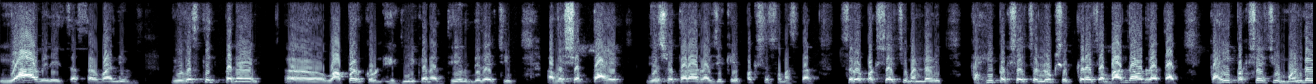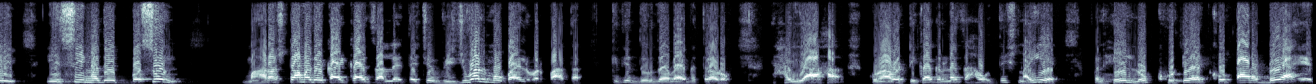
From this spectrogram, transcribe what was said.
या वेळेचा सर्वांनी व्यवस्थितपणे वापर करून एकमेकांना धीर देण्याची आवश्यकता आहे. जे स्वतःला राजकीय पक्ष समजतात. सर्व पक्षाची मंडळी काही पक्षाचे लोक शेतकऱ्याच्या बांधावर जातात. काही पक्षाची मंडळी एसी मध्ये बसून महाराष्ट्रामध्ये काय काय चाललंय त्याचे व्हिज्युअल मोबाईलवर पाहतात. किती दुर्दैव आहे मित्रांनो. हा या हा कुणावर टीका करण्याचा हा उद्देश नाहीये. पण हे लोक खोटे आहेत खोटारडे आहेत.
